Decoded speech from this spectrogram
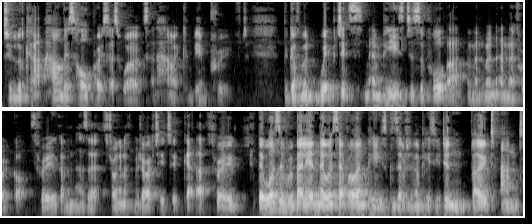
to look at how this whole process works and how it can be improved. The government whipped its MPs to support that amendment, and therefore it got through. The government has a strong enough majority to get that through. There was a rebellion. There were several MPs, Conservative MPs, who didn't vote, and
